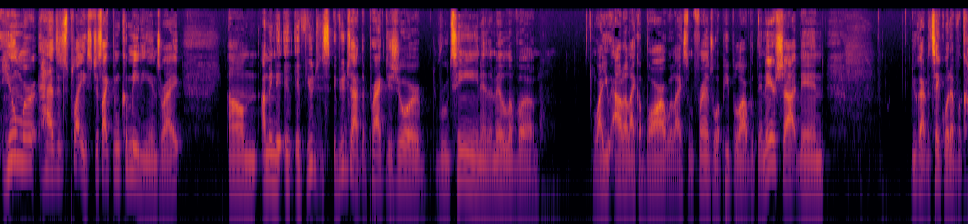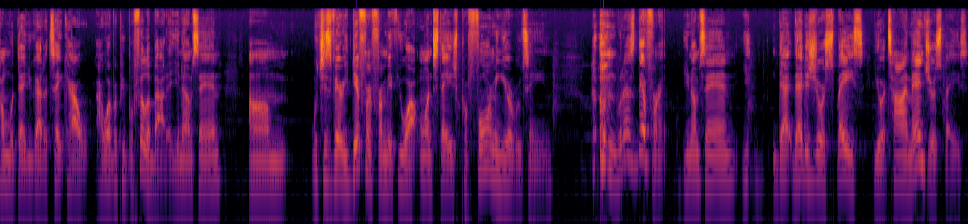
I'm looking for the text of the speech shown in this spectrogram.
humor has its place, just like them comedians, right? Um, I mean, if, if you just, if you just have to practice your routine in the middle of a while you out at like a bar with like some friends where people are within earshot, then you got to take whatever come with that. You got to take how however people feel about it. You know what I'm saying? Um, which is very different from if you are on stage performing your routine. well, that's different. You know what I'm saying? You, that that is your space, your time, and your space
